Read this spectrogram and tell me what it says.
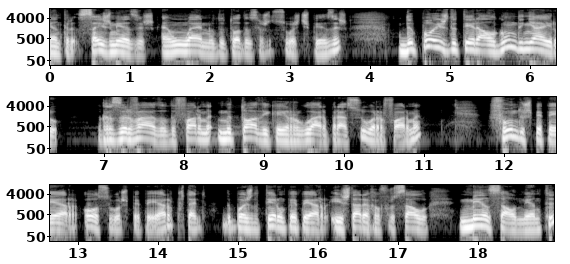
entre seis meses a um ano de todas as suas despesas, depois de ter algum dinheiro reservado de forma metódica e regular para a sua reforma, fundos PPR ou seguros PPR, portanto, depois de ter um PPR e estar a reforçá-lo mensalmente,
